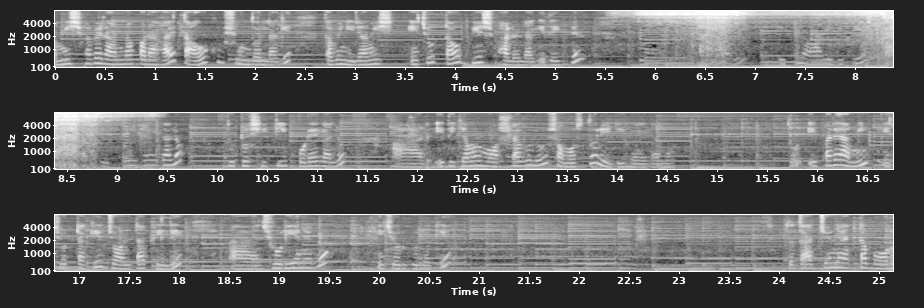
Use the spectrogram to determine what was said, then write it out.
আমিষভাবে রান্না করা হয়, তাও খুব সুন্দর লাগে। তবে নিরামিষ এঁচোড়টাও বেশ ভালো লাগে, দেখবেন। দেখুন আমার এদিকে হয়ে গেল, দুটো সিটি পড়ে গেল, আর এদিকে আমার মশলাগুলো সমস্ত রেডি হয়ে গেল। তো এবারে আমি এঁচোড়টাকে জলটা ফেলে ঝরিয়ে নেব এঁচোড়গুলোকে। তো তার জন্য একটা বড়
